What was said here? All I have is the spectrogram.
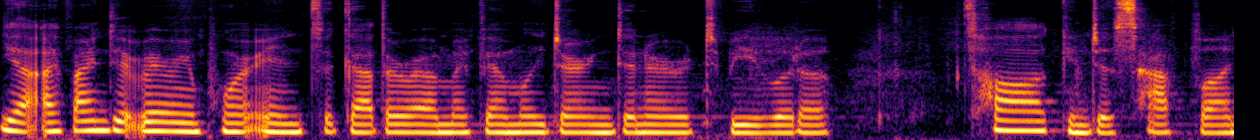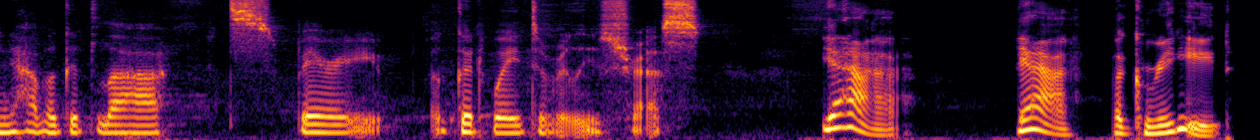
Yeah, I find it very important to gather around my family during dinner to be able to talk and just have fun, have a good laugh. It's very a good way to release stress. Yeah. Yeah, agreed.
